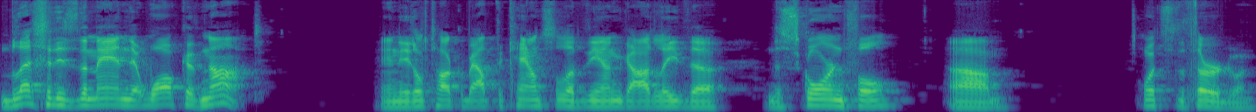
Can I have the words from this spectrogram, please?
blessed is the man that walketh not and it'll talk about the counsel of the ungodly, the the scornful. Um, what's the third one?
